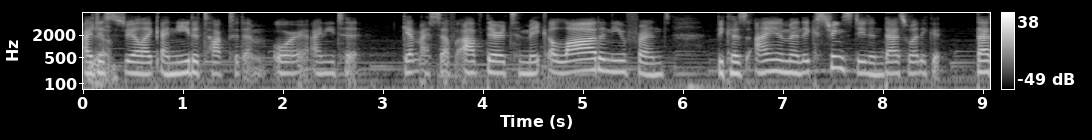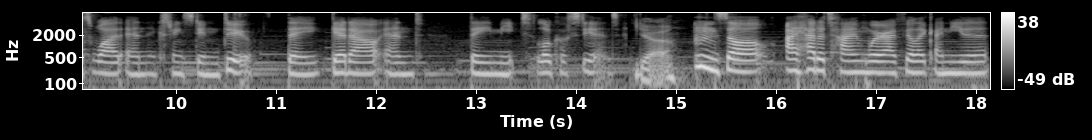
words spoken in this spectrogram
I Yeah. just feel like I need to talk to them or I need to get myself out there to make a lot of new friends because I am an exchange student. That's what it, that's what an exchange student do. They get out and they meet local students. Yeah. so I had a time where I feel like I need to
